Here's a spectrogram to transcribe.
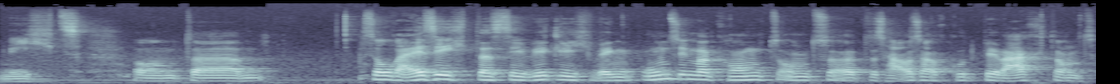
nichts. Und ähm, so weiß ich, dass sie wirklich wegen uns immer kommt und äh, das Haus auch gut bewacht und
